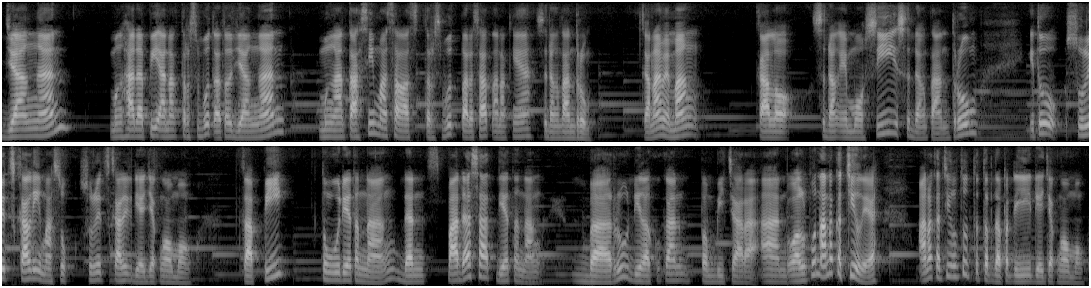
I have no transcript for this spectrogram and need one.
jangan menghadapi anak tersebut atau jangan mengatasi masalah tersebut pada saat anaknya sedang tantrum. Karena memang kalau sedang emosi, sedang tantrum, itu sulit sekali masuk, sulit sekali diajak ngomong. Tapi tunggu dia tenang dan pada saat dia tenang baru dilakukan pembicaraan. Walaupun anak kecil ya, anak kecil tuh tetap dapat di, diajak ngomong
